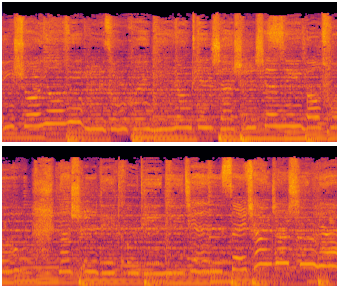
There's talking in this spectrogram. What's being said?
你说有一日总会名扬天下，实现你抱负。那时低头替你剪碎，缠着心流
